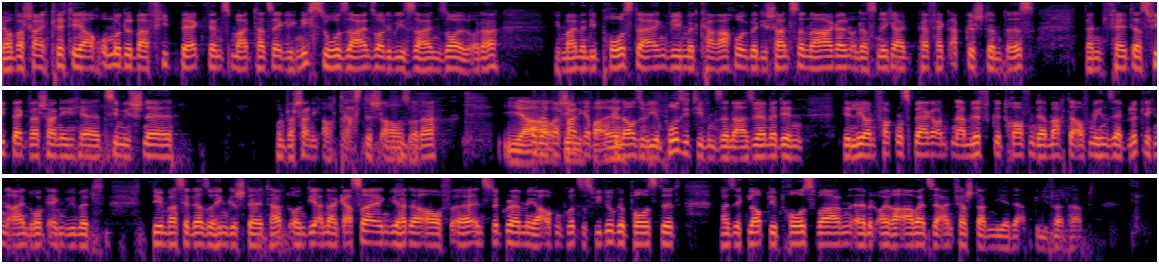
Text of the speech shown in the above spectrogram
Ja, und wahrscheinlich kriegt ihr ja auch unmittelbar Feedback, wenn es mal tatsächlich nicht so sein sollte, wie es sein soll, oder? Ich meine, wenn die Pros da irgendwie mit Karacho über die Schanze nageln und das nicht halt perfekt abgestimmt ist, dann fällt das Feedback wahrscheinlich äh, ziemlich schnell und wahrscheinlich auch drastisch aus, oder? Ja. Oder wahrscheinlich aber Fall. auch genauso wie im positiven Sinne. Also wir haben ja den, den Leon Fockensberger unten am Lift getroffen, der machte auf mich einen sehr glücklichen Eindruck irgendwie mit dem, was ihr da so hingestellt habt. Und die Anna Gasser irgendwie hat er auf äh, Instagram ja auch ein kurzes Video gepostet. Also ich glaube, die Pros waren äh, mit eurer Arbeit sehr einverstanden, die ihr da abgeliefert habt.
